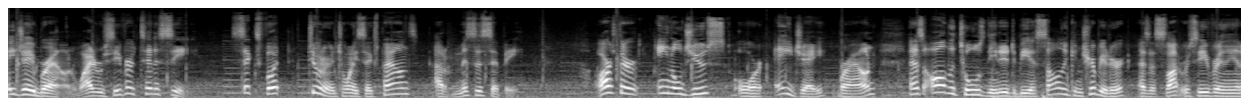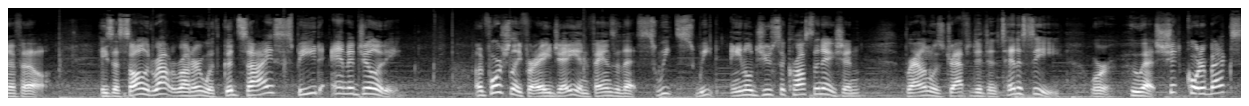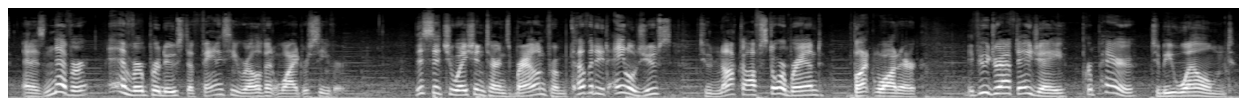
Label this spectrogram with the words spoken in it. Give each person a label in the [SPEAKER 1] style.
[SPEAKER 1] A.J. Brown, wide receiver, Tennessee. 6 foot, 226 pounds, out of Mississippi. Arthur Anal Juice, or A.J. Brown, has all the tools needed to be a solid contributor as a slot receiver in the NFL. He's a solid route runner with good size, speed, and agility. Unfortunately for AJ and fans of that sweet, sweet anal juice across the nation, Brown was drafted into Tennessee, where, who has shit quarterbacks and has never, ever produced a fantasy relevant wide receiver. This situation turns Brown from coveted anal juice to knockoff store brand butt water. If you draft AJ, prepare to be whelmed.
